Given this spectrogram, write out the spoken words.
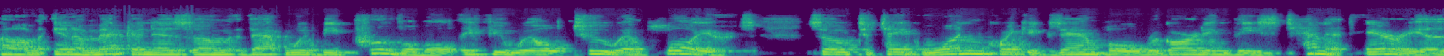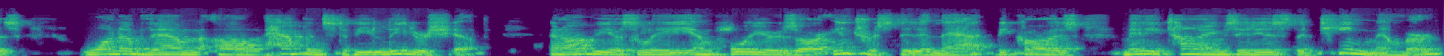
um, in a mechanism that would be provable, if you will, to employers. So, to take one quick example regarding these tenant areas, one of them um, happens to be leadership. And obviously, employers are interested in that because many times it is the team member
